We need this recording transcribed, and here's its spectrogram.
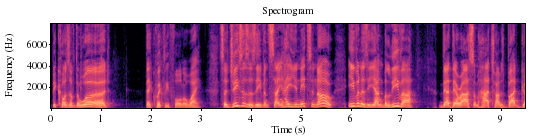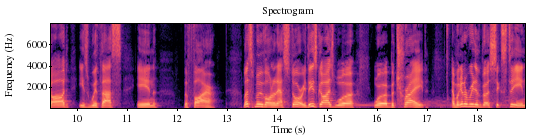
because of the word, they quickly fall away. So Jesus is even saying, Hey, you need to know, even as a young believer, that there are some hard times, but God is with us in the fire. Let's move on in our story. These guys were, were betrayed. And we're going to read in verse 16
